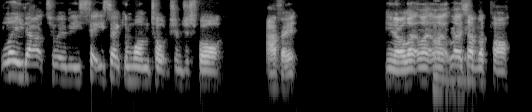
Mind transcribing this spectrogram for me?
laid out to him. He's, he's taken one touch and just thought, have it. You know, let, let, let, let's have a pop.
